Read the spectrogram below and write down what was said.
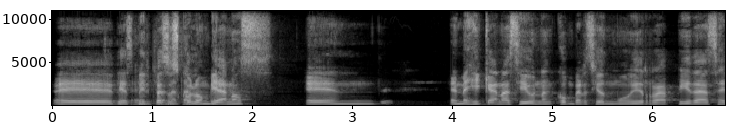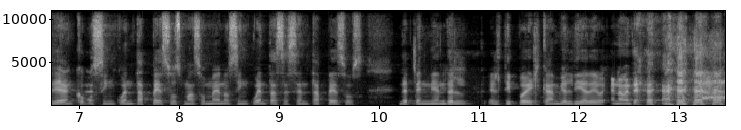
Eh, 10 mil pesos colombianos en... En mexicana, sí, una conversión muy rápida serían como 50 pesos más o menos, 50, 60 pesos, dependiendo del el tipo del cambio el día de hoy. No, ah,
